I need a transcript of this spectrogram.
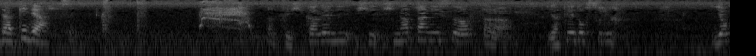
だけで暑い。だって日陰に日日向に座ったらやけどするよ。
